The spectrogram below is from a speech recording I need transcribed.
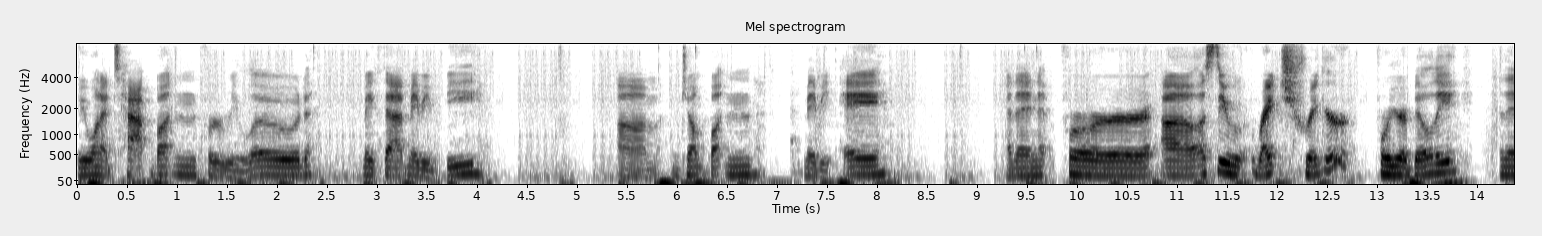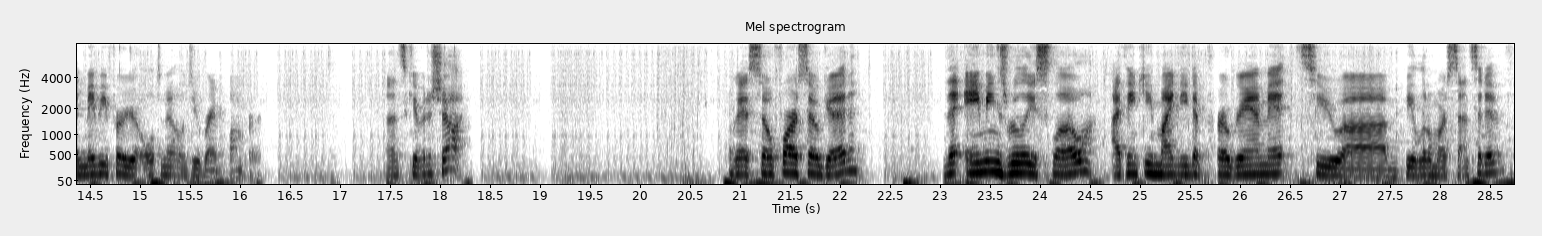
we want a tap button for reload. Make that maybe B. Um, jump button, maybe A. And then for uh, let's do right trigger for your ability, and then maybe for your ultimate, we'll do right bumper. Let's give it a shot. Okay, so far so good. The aiming's really slow. I think you might need to program it to uh, be a little more sensitive.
